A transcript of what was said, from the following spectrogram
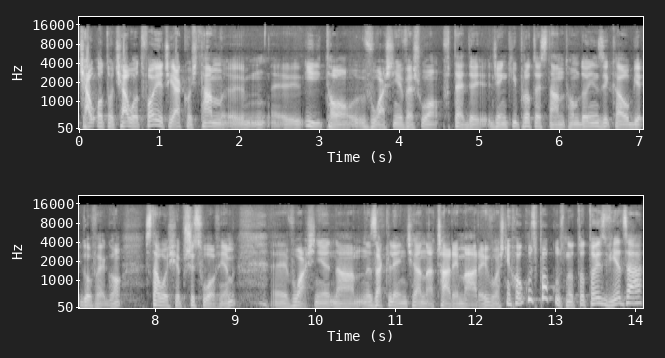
ciało, oto ciało twoje, czy jakoś tam ym, y, i to właśnie weszło wtedy dzięki protestantom do języka obiegowego. Stało się przysłowiem e, właśnie na zaklęcia, na czary mary, właśnie hokus pokus. No to, to jest wiedza,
